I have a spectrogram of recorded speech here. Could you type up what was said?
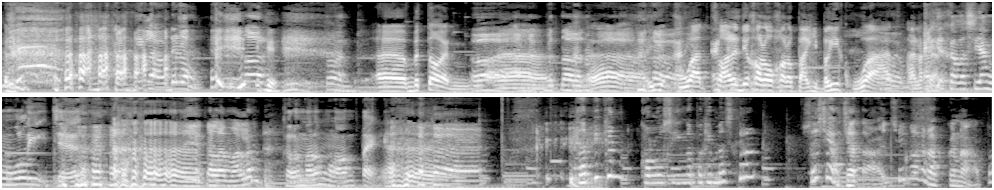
anjing? Ganti lah, udah lah. Ton. Ton. Eh, beton. Oh, anak beton. Ah, iya kuat. Soalnya dia kalau kalau pagi-pagi kuat. Oh, Anaknya. kalau siang nguli, ce. Kalau malam kalau malam ngelontek. Tapi kan kalau saya nggak pakai masker, saya sehat-sehat aja nggak kenapa kenapa.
